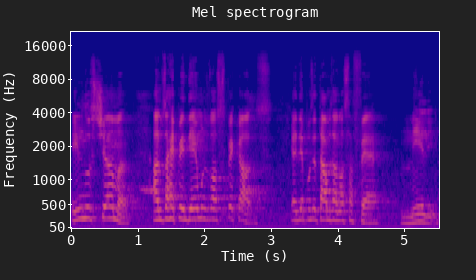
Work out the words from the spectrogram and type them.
ele nos chama a nos arrependermos dos nossos pecados e a depositarmos a nossa fé nele.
